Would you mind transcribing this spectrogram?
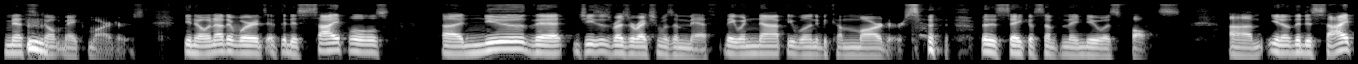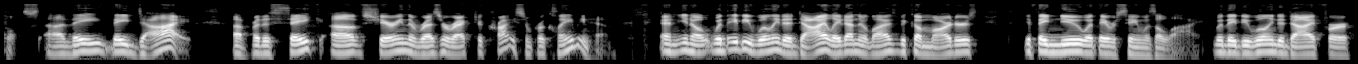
Myths Mm. don't make martyrs. You know, in other words, if the disciples uh, knew that Jesus' resurrection was a myth, they would not be willing to become martyrs for the sake of something they knew was false. Um, you know, the disciples uh, they they died uh, for the sake of sharing the resurrected Christ and proclaiming Him. And you know, would they be willing to die, lay down their lives, become martyrs if they knew what they were saying was a lie? Would they be willing to die for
